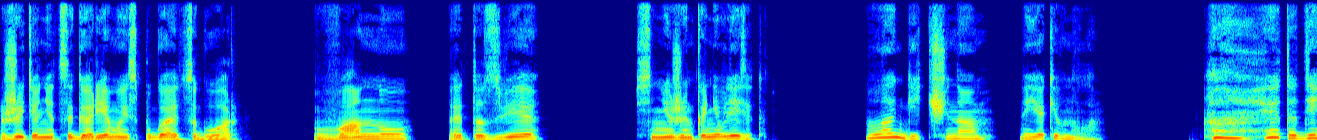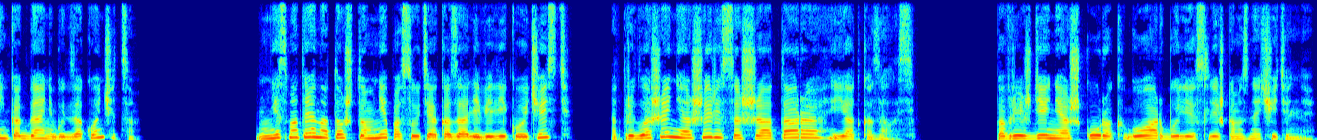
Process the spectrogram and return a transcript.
Жительницы гарема испугаются гуар. В ванну это зве... Снежинка не влезет. Логично, я кивнула. Этот день когда-нибудь закончится? Несмотря на то, что мне, по сути, оказали великую честь, от приглашения Шириса Шиатара я отказалась. Повреждения шкурок гуар были слишком значительны.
